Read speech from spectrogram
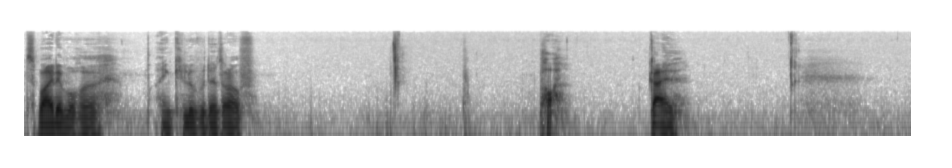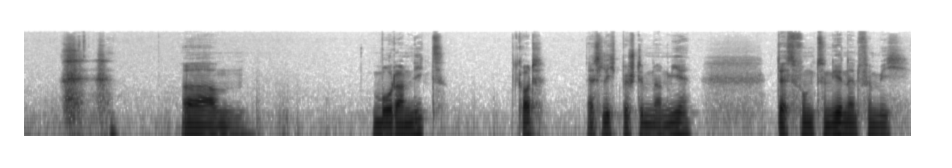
Zweite Woche ein Kilo wieder drauf. Boah, geil. ähm, woran liegt? Gott, es liegt bestimmt an mir. Das funktioniert nicht für mich.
